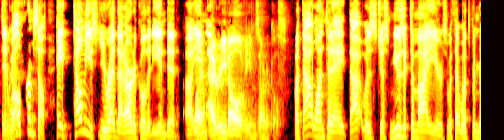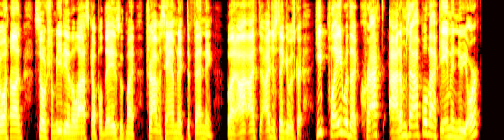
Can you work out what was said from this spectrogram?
did okay. well for himself. Hey, tell me you, you read that article that Ian did. Uh, oh, Ian, I read all of Ian's articles. But that one today, that was just music to my ears with what's been going on social media the last couple days with my Travis Hamonic defending. But I, I, I just think it was great. He played with a cracked Adam's apple that game in New York.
